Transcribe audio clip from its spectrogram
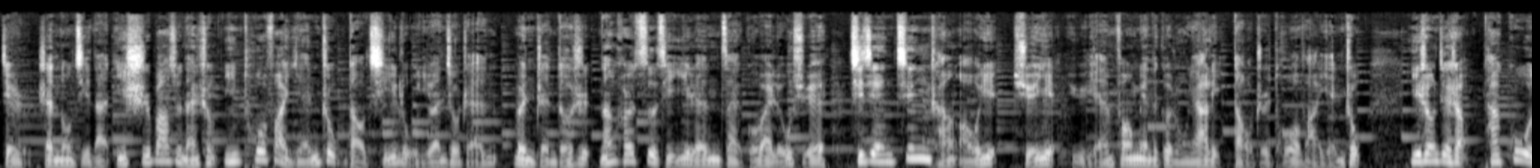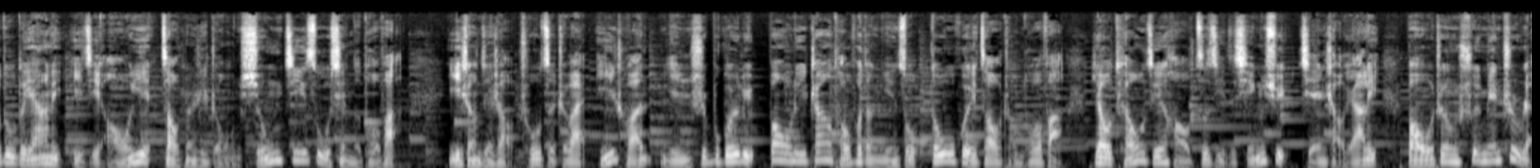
近日，山东济南一十八岁男生因脱发严重到齐鲁医院就诊。问诊得知，男孩自己一人在国外留学期间，经常熬夜，学业、语言方面的各种压力导致脱发严重。医生介绍，他过度的压力以及熬夜造成这种雄激素性的脱发。医生介绍，除此之外，遗传、饮食不规律、暴力扎头发等因素都会造成脱发，要调节好自己的情绪，减少压力，保证睡眠质量，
